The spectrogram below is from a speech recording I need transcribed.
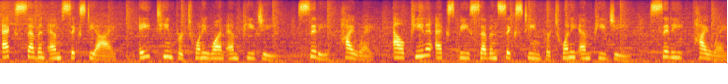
X7 M60i, 18 per 21 mpg, City, Highway, Alpina XB7 16 per 20 mpg, City, Highway,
